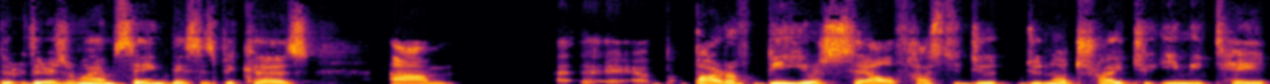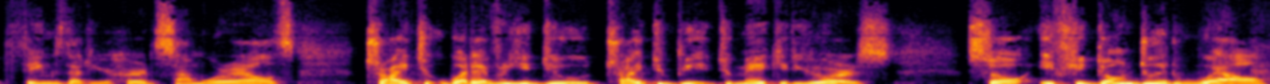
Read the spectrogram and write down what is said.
the, the reason why i'm saying this is because um, uh, uh, part of be yourself has to do do not try to imitate things that you heard somewhere else. Try to whatever you do try to be to make it yours so if you don't do it well,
